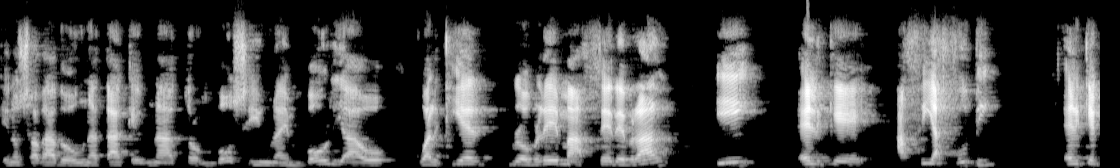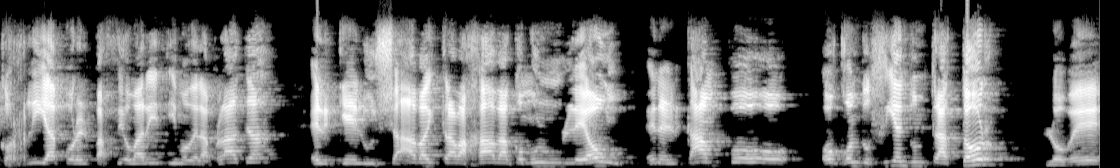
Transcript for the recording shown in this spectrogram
que nos ha dado un ataque, una trombosis, una embolia o cualquier problema cerebral y el que hacía footing, el que corría por el paseo marítimo de la playa, el que luchaba y trabajaba como un león en el campo o, conduciendo un tractor, lo ve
